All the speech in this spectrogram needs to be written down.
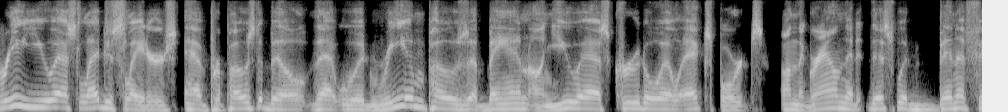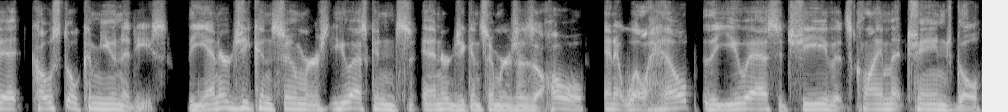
Three U.S. legislators have proposed a bill that would reimpose a ban on U.S. crude oil exports on the ground that this would benefit coastal communities the energy consumers, U.S. Cons- energy consumers as a whole, and it will help the U.S. achieve its climate change goal.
